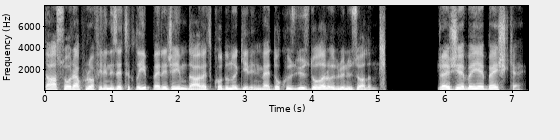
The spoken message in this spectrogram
Daha sonra profilinize tıklayıp vereceğim davet kodunu girin ve 900 dolar ödülünüzü alın. RJB'ye 5K.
